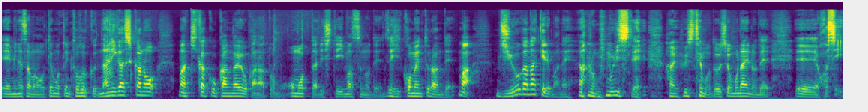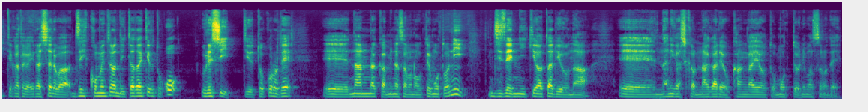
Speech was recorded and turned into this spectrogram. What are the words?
え皆様のお手元に届く何がしかの、まあ、企画を考えようかなと思ったりしていますので、ぜひコメント欄で、まあ、需要がなければね、あの、無理して配布してもどうしようもないので、えー欲しいって方がいらっしゃれば、ぜひコメント欄でいただけると、お嬉しいっていうところで、えー何らか皆様のお手元に事前に行き渡るような、えー何がしかの流れを考えようと思っておりますので、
